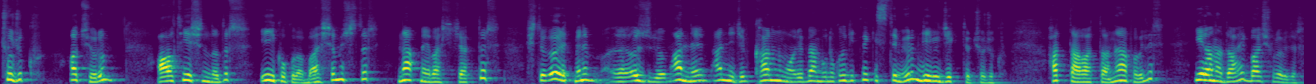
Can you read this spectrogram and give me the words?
Çocuk atıyorum 6 yaşındadır. ilkokula başlamıştır. Ne yapmaya başlayacaktır? İşte öğretmenim e, özür diliyorum. Anne, anneciğim karnım ağrıyor. Ben bu okula gitmek istemiyorum diyebilecektir çocuk. Hatta hatta ne yapabilir? İran'a dahi başvurabilir.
